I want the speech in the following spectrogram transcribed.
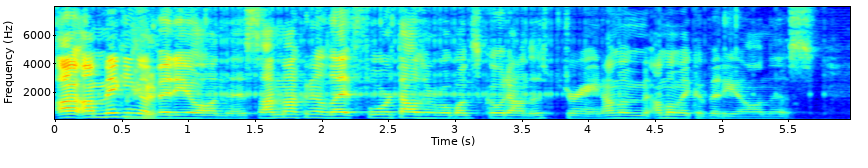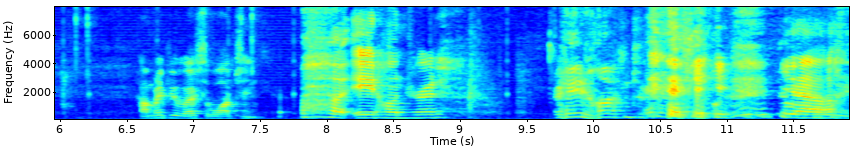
I, I'm making a video on this. I'm not gonna let 4,000 Robux go down this drain. I'm gonna, I'm gonna make a video on this. How many people are still watching? 800. 800. yeah.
